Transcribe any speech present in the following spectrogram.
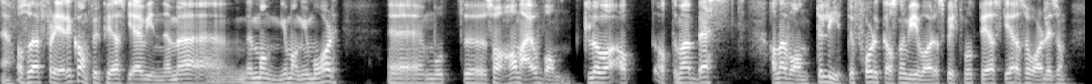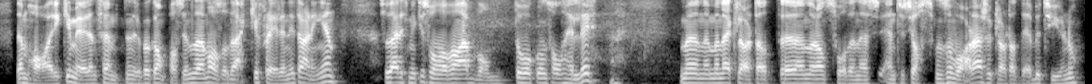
Ja. Altså Det er flere kamper PSG vinner med, med mange, mange mål. Eh, mot, eh, så han er jo vant til å, at, at de er best. Han er vant til lite folk. altså Når vi var og spilte mot PSG, så var det liksom De har ikke mer enn 1500 på kampene sine. Dem, altså, det er ikke flere enn i terningen. Så det er liksom ikke sånn at han er vant til Håkonshall heller. Men, men det er klart at eh, når han så den entusiasmen som var der, så er det klart at det betyr noe.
